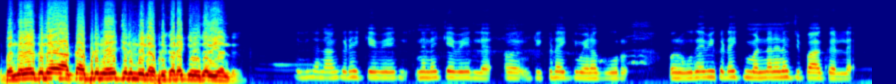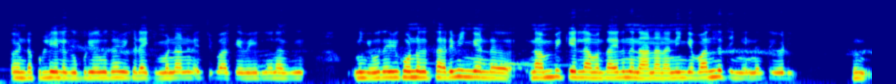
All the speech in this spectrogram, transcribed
இப்ப இந்த நேரத்துல அக்கா அப்படி நினைச்சிருந்தில்ல அப்படி கிடைக்கும் உதவியாண்டு இல்லை நான் கிடைக்கவே நினைக்கவே இல்லை. இப்படி கிடைக்கும் எனக்கு ஒரு ஒரு உதவி கிடைக்குமென்னு நான் நினைச்சு பார்க்கல. என் பிள்ளைகளுக்கு இப்படி ஒரு உதவி இருக்குமென்னு நான் நினைச்சு பார்க்கவே இல்லை. எனக்கு நீங்க உதவி கொண்டு வந்து தருவீங்கன்ற நம்பிக்கை இல்லாம தான் இருந்தேன் நான். ஆனா நீங்க வந்துட்டீங்க என்ன தேடி. உம்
